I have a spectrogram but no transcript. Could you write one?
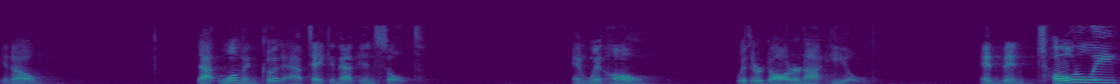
You know, that woman could have taken that insult and went home with her daughter not healed and been totally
